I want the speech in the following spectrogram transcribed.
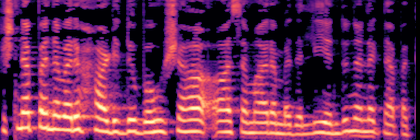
ಕೃಷ್ಣಪ್ಪನವರು ಹಾಡಿದ್ದು ಬಹುಶಃ ಆ ಸಮಾರಂಭದಲ್ಲಿ ಎಂದು ನನ್ನ ಜ್ಞಾಪಕ.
